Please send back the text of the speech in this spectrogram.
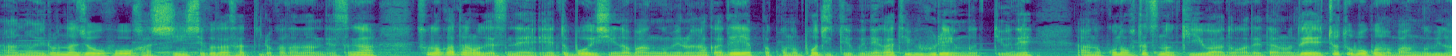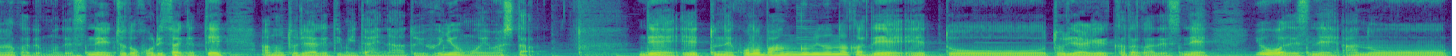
あの、いろんな情報を発信してくださってる方なんですが、その方のですね、えっ、と、 Voicy の番組の中で、やっぱこのポジティブネガティブフレームっていうね、あの、この2つのキーワードが出たので、ちょっと僕の番組の中でもですね、ちょっと掘り下げて、あの、取り上げてみたいなというふうに思いました。で、えっとね、この番組の中で、えっと、取り上げ方がですね、要はですね、あのー、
